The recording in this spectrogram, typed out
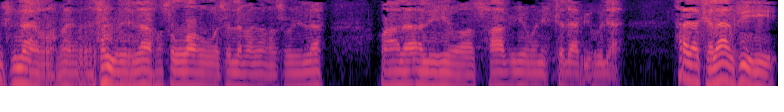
بسم الله الرحمن الرحيم. الحمد لله وصلى الله وسلم على رسول الله وعلى آله وأصحابه ومن اهتدى بهداه. هذا كلام فيه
